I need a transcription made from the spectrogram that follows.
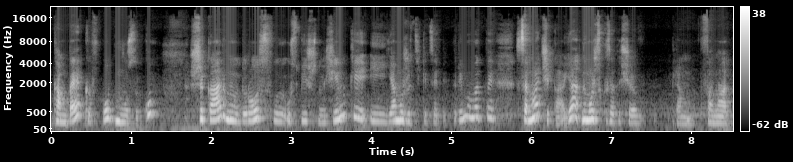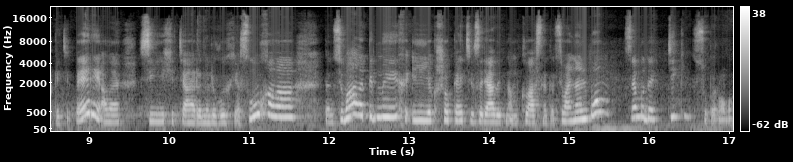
камбек в поп-музику. Шикарної, дорослої, успішної жінки, і я можу тільки це підтримувати. Сама чекаю. Я не можу сказати, що я прям фанат Кеті Перрі, але всі її хітяри нульових я слухала, танцювала під них. І якщо Кеті зарядить нам класний танцювальний альбом, це буде тільки суперово.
